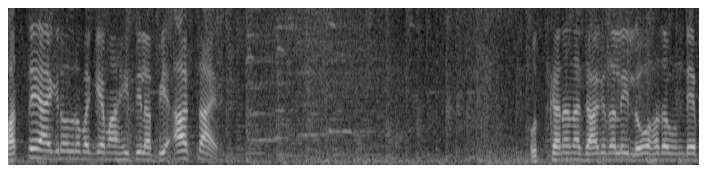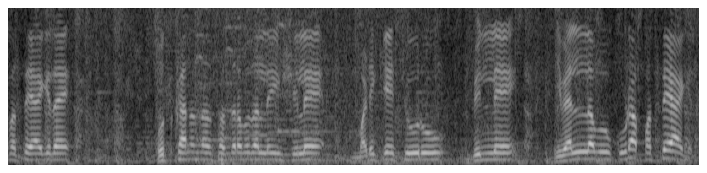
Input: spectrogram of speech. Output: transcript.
ಪತ್ತೆಯಾಗಿರೋದ್ರ ಬಗ್ಗೆ ಮಾಹಿತಿ ಲಭ್ಯ ಆಗ್ತಾ ಇದೆ. ಉತ್ಖನನ ಜಾಗದಲ್ಲಿ ಲೋಹದ ಉಂಡೆ ಪತ್ತೆಯಾಗಿದೆ. ಉತ್ಖನನದ ಸಂದರ್ಭದಲ್ಲಿ ಶಿಲೆ, ಮಡಿಕೆ ಚೂರು, ಬಿಲ್ಲೆ ಇವೆಲ್ಲವೂ ಕೂಡ ಪತ್ತೆಯಾಗಿದೆ.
